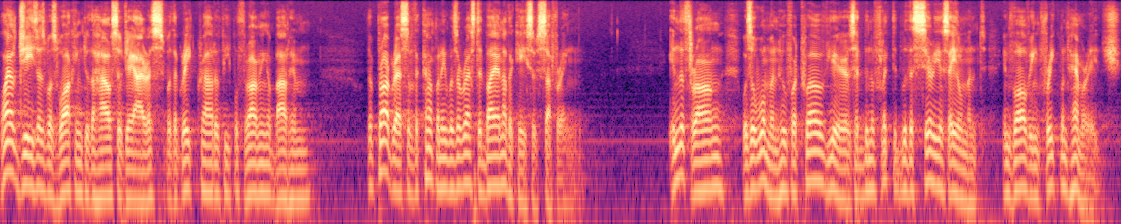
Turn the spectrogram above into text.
While Jesus was walking to the house of Jairus with a great crowd of people thronging about him, the progress of the company was arrested by another case of suffering. In the throng was a woman who for twelve years had been afflicted with a serious ailment involving frequent hemorrhage.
